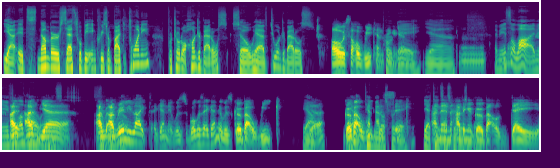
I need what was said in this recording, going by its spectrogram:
yeah, its number sets will be increased from 5 to 20 for total 100 battles. So we have 200 battles oh, it's the whole weekend per thing again. day. Yeah. Uh, I mean, it's a lot. I mean, if you I- love I- battling, yeah. I it's the way I to go. really liked again. It was what was it again? It was Go Battle Week. yeah. Yeah. Go yeah, Battle 10 Week battles per sick, day. Yeah. 10 and then sets per day or having a. Go Battle Day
